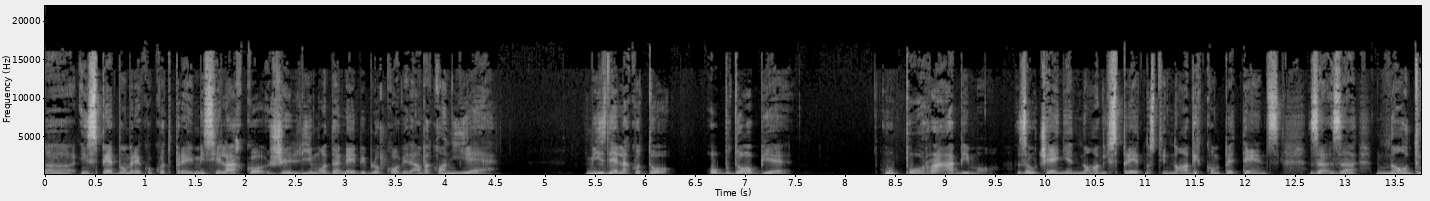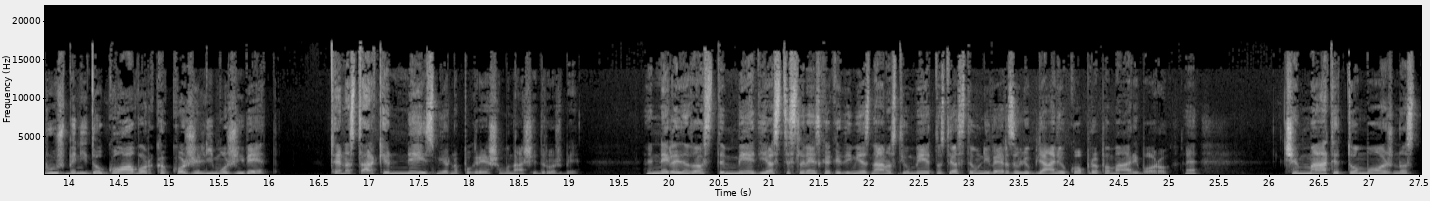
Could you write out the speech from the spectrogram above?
Uh, in spet bom rekel kot prej, mi si lahko želimo, da ne bi bilo COVID-a, ampak on je. Mi zdaj lahko to obdobje uporabimo za učenje novih spretnosti, novih kompetenc, za, za nov družbeni dogovor, kako želimo živeti. To je ena stvar, ki jo neizmerno pogrešamo v naši družbi. Ne glede na to, ste mediji, ste Slovenska akademija znanosti in umetnosti, ste Univerza v Ljubljani, v Kopru pa Mariboru. Ne? Če imate to možnost,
